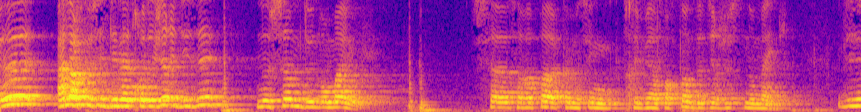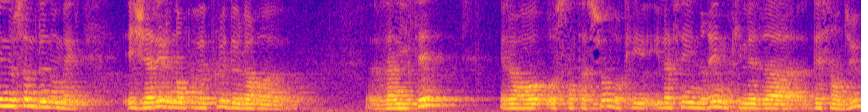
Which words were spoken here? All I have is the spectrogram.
Eux, alors que c'est des lettres légères, ils disaient Nous sommes de Nomail. Ça ne va pas, comme c'est une tribu importante, de dire juste Nomail. Ils disaient Nous sommes de Nomail. Et Jarir n'en pouvait plus de leur euh, vanité et leur ostentation. Donc il, a fait une rime qui les a descendus.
